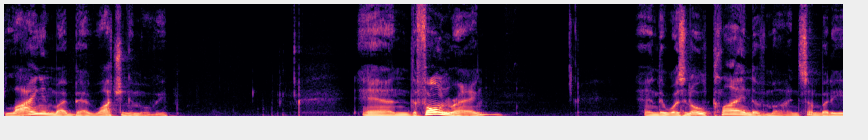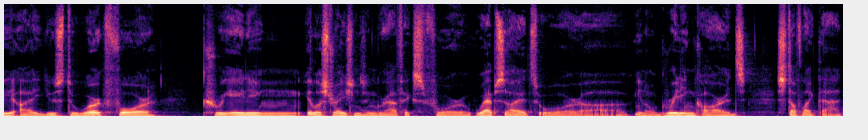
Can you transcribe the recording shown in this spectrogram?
lying in my bed watching a movie, and the phone rang, and there was an old client of mine, somebody I used to work for, creating illustrations and graphics for websites or uh, you know greeting cards, stuff like that.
